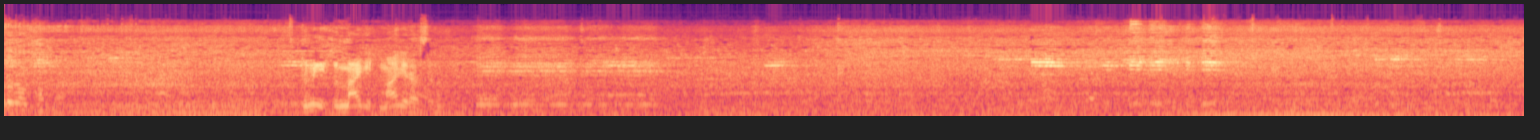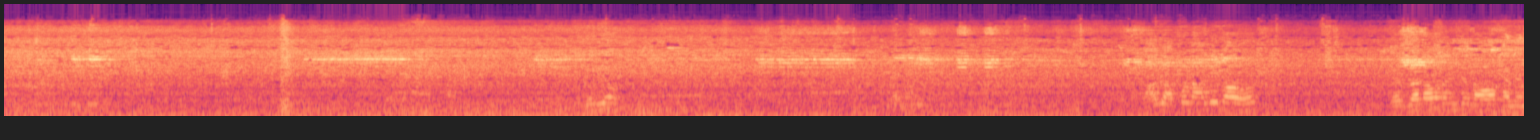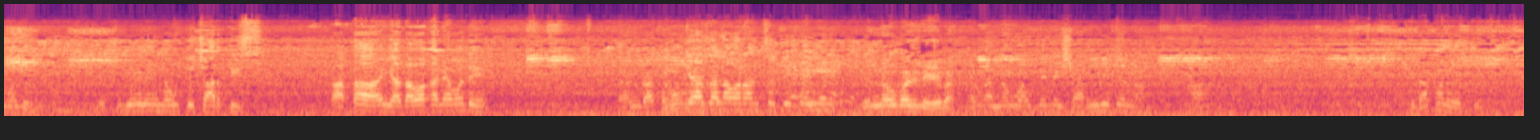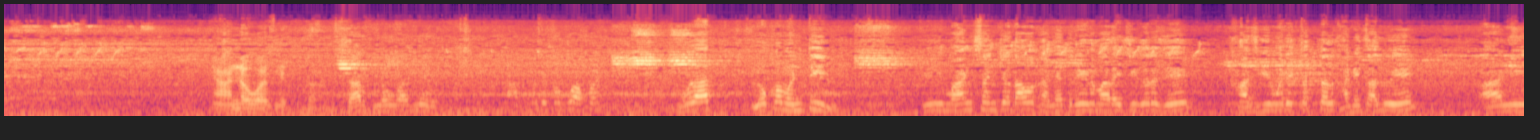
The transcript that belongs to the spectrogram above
पुढे जाऊन थांबा तुम्ही तुम्ही मागे मागे राहा सगळं तर या. आज आपण आलेलो आहोत या जनावरांच्या दवाखान्यामध्ये याची वेळ आहे नऊ ते चार तीस. आता या दवाखान्यामध्ये मुक्या जनावरांचं जे काही नऊ वाजले हे बघ. हे बघा नऊ वाजलेले शारीरिक हे. दाखवा ना व्यक्ती. हा नऊ वाजले. शार्प नऊ वाजले. आतमध्ये बघू आपण. मुळात लोक म्हणतील की माणसांच्या दवाखान्यात रेड मारायची गरज आहे. खाजगीमध्ये कत्तलखाने चालू आहे आणि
